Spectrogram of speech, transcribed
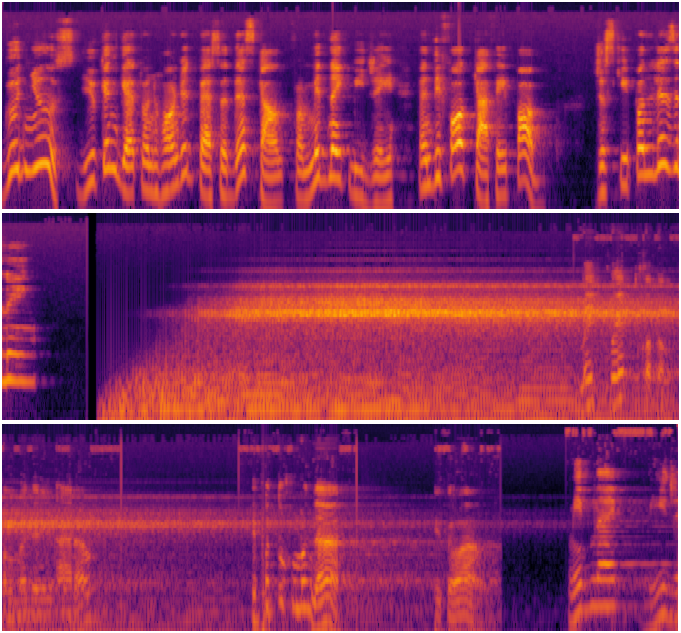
Good news! You can get 100 peso discount from Midnight BJ and Default Cafe Pub. Just keep on listening! May kwento ka bang pang madaling araw? Ipatok mo na. Ito ang Midnight BJ.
